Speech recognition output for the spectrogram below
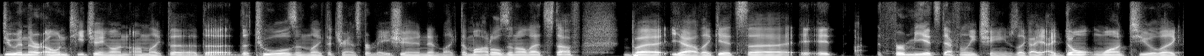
doing their own teaching on on like the the the tools and like the transformation and like the models and all that stuff. But yeah, like it's uh it, it for me it's definitely changed. Like I I don't want to like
